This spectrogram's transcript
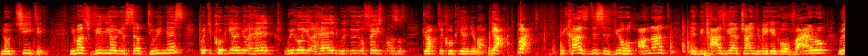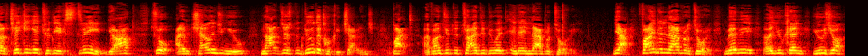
No cheating. You must video yourself doing this. Put the cookie on your head, wiggle your head, wiggle your face muscles, drop the cookie on your mouth. Yeah, but because this is Wilhold Ornat, and because we are trying to make it go viral, we are taking it to the extreme, yeah? So I am challenging you not just to do the cookie challenge, but I want you to try to do it in a laboratory. Yeah, find a laboratory. Maybe uh, you can use your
